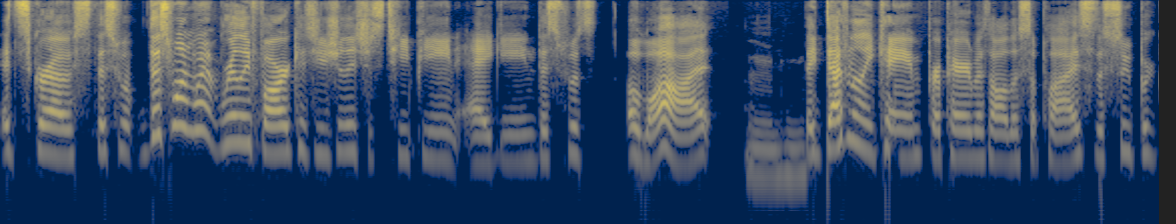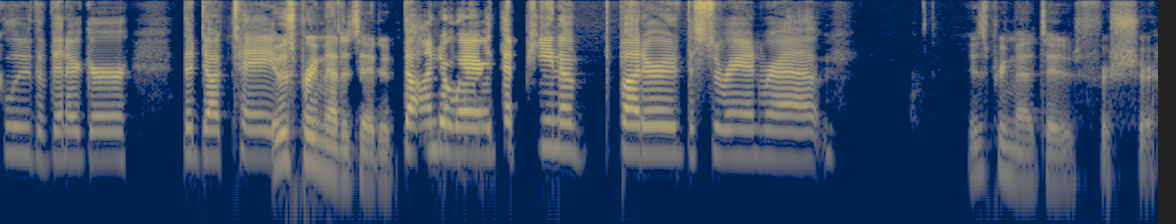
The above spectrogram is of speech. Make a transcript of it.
It's gross. This one, this one went really far because usually it's just TPing, egging. This was a lot. Mhm. They definitely came prepared with all the supplies: the super glue, the vinegar, the duct tape, It was premeditated. the underwear, the peanut butter, the saran wrap. It was premeditated for sure.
